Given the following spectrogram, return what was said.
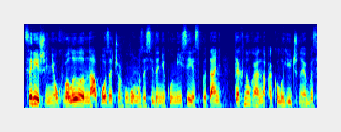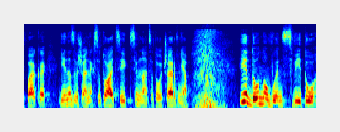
Це рішення ухвалили на позачерговому засіданні комісії з питань техногенно-екологічної безпеки і надзвичайних ситуацій 17 червня. І до новин світу.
